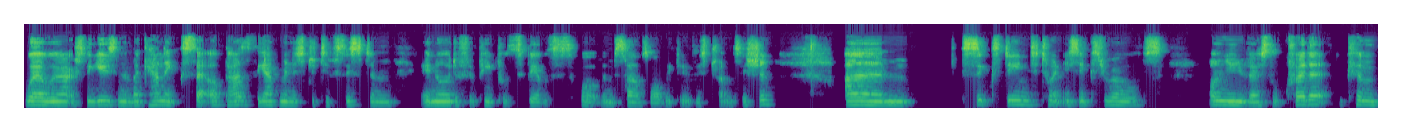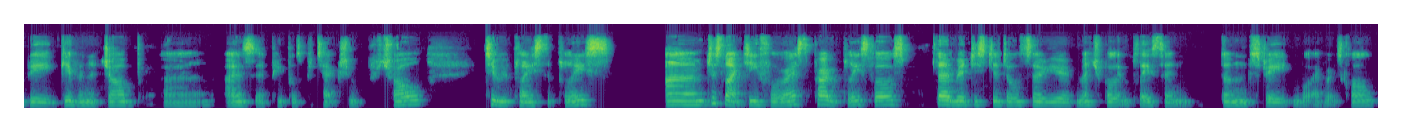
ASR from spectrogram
where we're actually using the mechanics set up as the administrative system in order for people to be able to support themselves while we do this transition. Um, 16 to 26 year olds on universal credit can be given a job uh, as a People's Protection Patrol to replace the police. Um, just like G4S, private police force, they're registered also your Metropolitan Police in Dunn Street and whatever it's called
